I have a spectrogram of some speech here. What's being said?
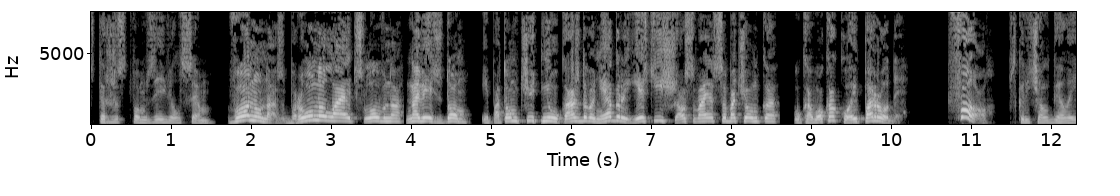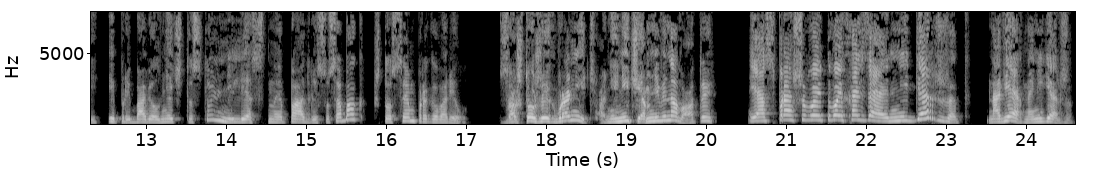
с торжеством заявил Сэм. — Вон у нас Бруно лает словно на весь дом, и потом чуть не у каждого негра есть еще своя собачонка, у кого какой породы. — Фу! — вскричал Геллей и прибавил нечто столь нелестное по адресу собак, что Сэм проговорил. «За что же их бронить? Они ничем не виноваты». «Я спрашиваю, твой хозяин не держит?» «Наверное, не держит.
